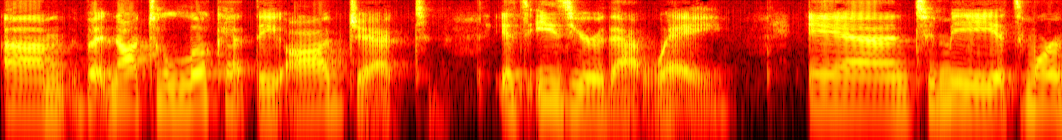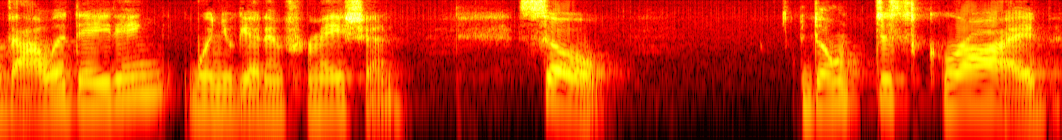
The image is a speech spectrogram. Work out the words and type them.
um, but not to look at the object. It's easier that way. And to me, it's more validating when you get information. So don't describe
